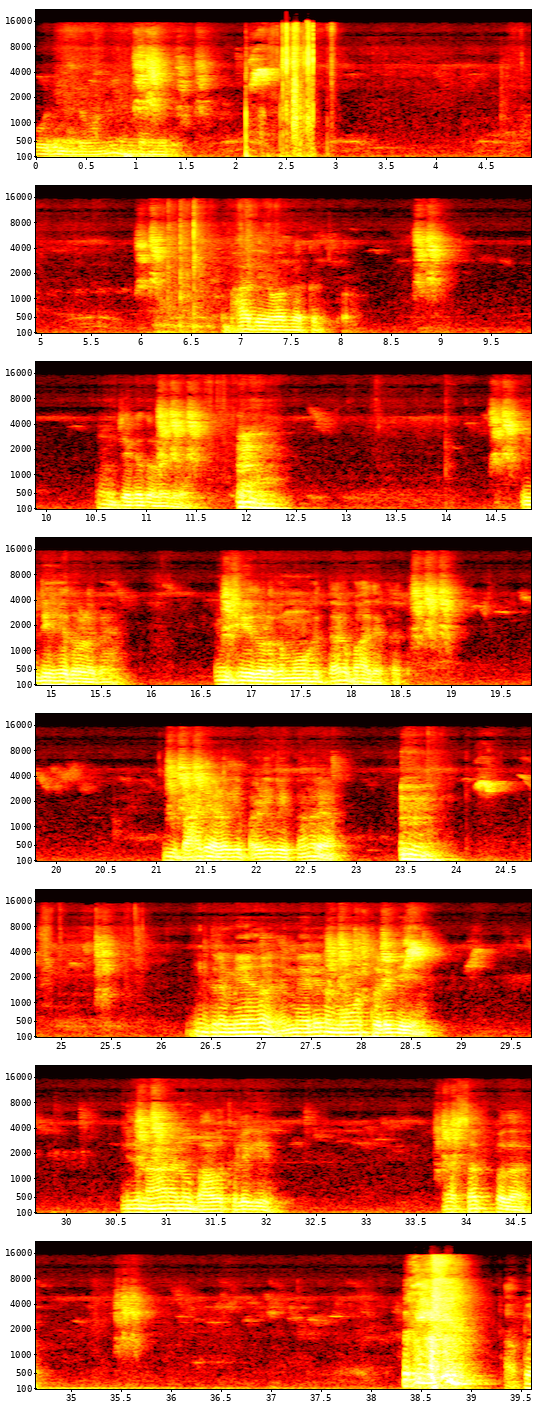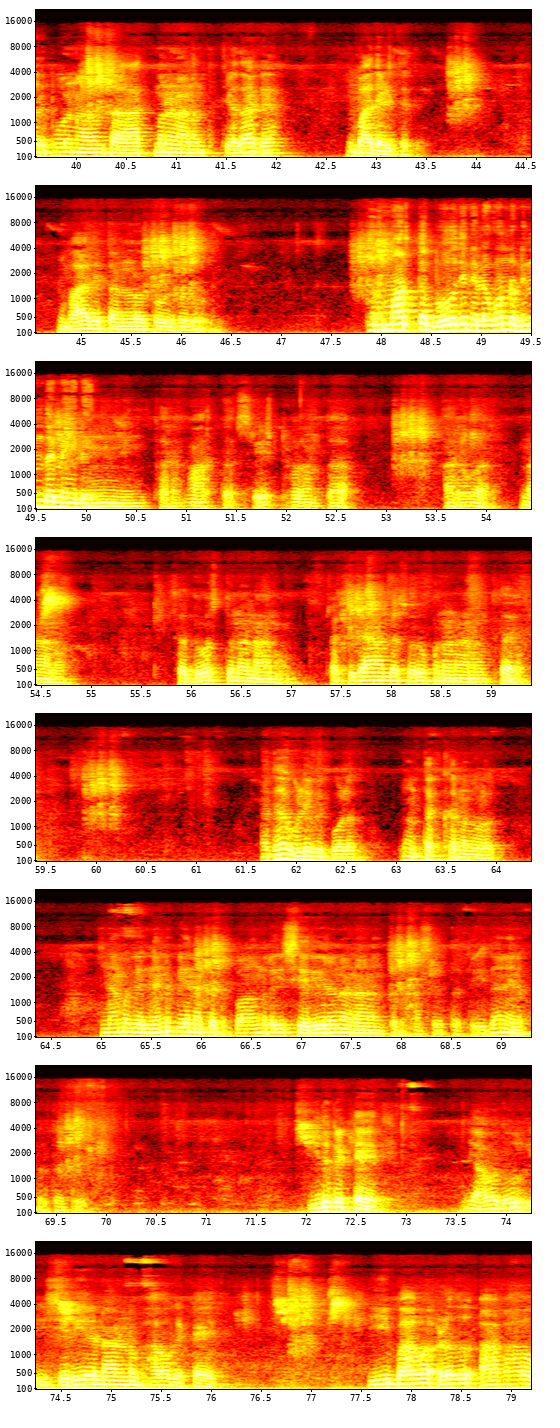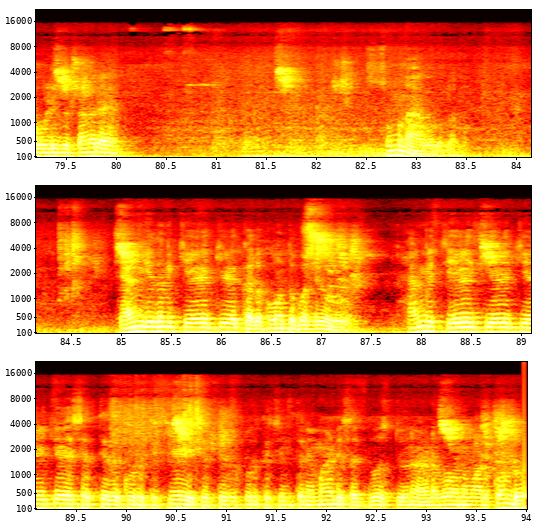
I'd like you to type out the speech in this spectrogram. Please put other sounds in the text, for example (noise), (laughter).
ಬೋಧಿನಗಳನ್ನು ನಿಂತಿರಬೇಕು ಬಾಧೆ ಯಾವಾಗ ಆಕತ್ಪ ಜಗದೊಳಗೆ. ದೇಹದೊಳಗೆ. ವಿಷಯದೊಳಗೆ ಮೋಹ ಇದ್ದಾಗ ಬಾಧೆ ಆಕತ್ತೆ ಈ ಬಾಧೆ ಅಳಗಿ ಅಳಿಬೇಕಂದ್ರೆ (clears throat) ಇದರ ಮೇಹ ಮೇಲಿನ ಮೋಹ ತೊಲಗಿ ಇದು ನಾನನ್ನು ಭಾವ ತೊಲಗಿ ಸತ್ಪದ ಪರಿಪೂರ್ಣ ಅಂತ ಆತ್ಮನ ನಾನಂತ ತಿಳಿದಾಗ ಬಾಧೆ ಎಳಿತೈತಿ. ಬಾಧೆ ತನ್ನ ತೋಲ್ಬೋದು ಪರಮಾರ್ಥ ಬೋಧಿ ನೆಲೆಗೊಂಡು ನಿಂದ ಮೇಲೆ. ಪರಮಾರ್ಥ ಶ್ರೇಷ್ಠವಾದಂಥ ಅರವ ನಾನು ಸದ್ವಸ್ತುನ ನಾನು ಸಚ್ಚಿದಾನಂದ ಸ್ವರೂಪನ ನಾನು ಅಂತ ಅದ ಉಳಿಬೇಕು ಒಳಗೆ ಅಂತಃಕರಣದೊಳಗೆ ನಮಗೆ ನೆನಪು ಏನಾಕತ್ತಪ್ಪ ಅಂದ್ರೆ ಈ ಶರೀರನ ನಾನಂತ ಭಾಸ ಇರ್ತೈತಿ, ಇದ ನೆನಪಿರ್ತೈತಿ ಇದು ಗಟ್ಟಿ ಐತಿ. ಯಾವುದು? ಈ ಶರೀರ ನಾನು ಭಾವ ಗಟ್ಟಿ ಐತಿ. ಈ ಭಾವ ಅಳದು, ಆ ಭಾವ ಉಳಿಬೇಕಂದ್ರೆ ಸುಮ್ಮನೆ ಆಗೋದಿಲ್ಲ ಹೆಂಗೆ ಇದನ್ನು ಕೇಳಿ ಕೇಳಿ ಕಲ್ಕೋಂತ ಬಂದೆವು ಹಂಗೆ ಕೇಳಿ ಕೇಳಿ ಕೇಳಿ ಕೇಳಿ ಸತ್ಯದ ಕುರಿತು, ಕೇಳಿ ಸತ್ಯದ ಕುರಿತು ಚಿಂತನೆ ಮಾಡಿ ಸದ್ವಸ್ತುವಿನ ಅನುಭವನ ಮಾಡಿಕೊಂಡು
